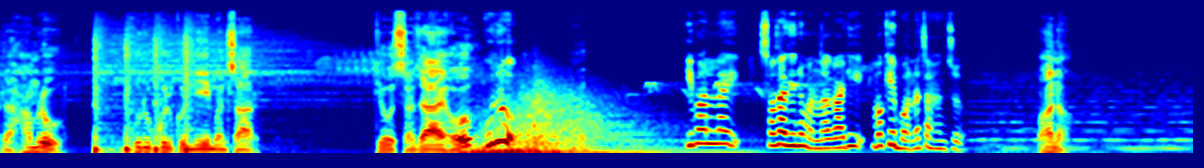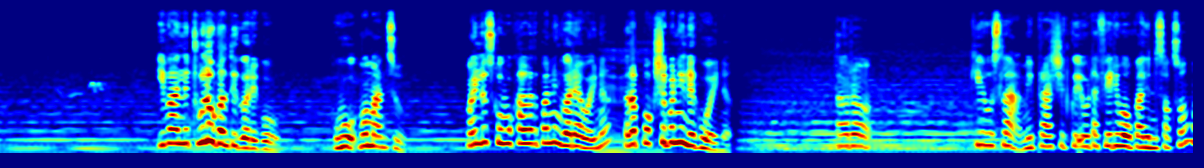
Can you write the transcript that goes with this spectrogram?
र हाम्रो गुरुकुलको नियम अनुसार त्यो सजाय हो। गुरु! इवानलाई सजाय दिनुभन्दा अगाडि म के भन्न चाहन्छु? भन। इवानले ठुलो गल्ती गरेको हो। हो म मान्छु। मैले उसको वकालत पनि गरे होइन र पक्ष पनि लिएको होइन। तर के उसलाई हामी प्रायश्चितको एउटा फेरि मौका दिन सक्छौँ?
